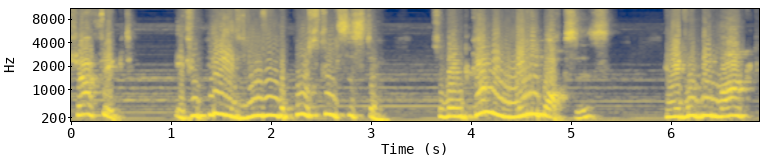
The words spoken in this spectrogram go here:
trafficked, if you please, using the postal system. So they would come in many boxes, and it would be marked,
